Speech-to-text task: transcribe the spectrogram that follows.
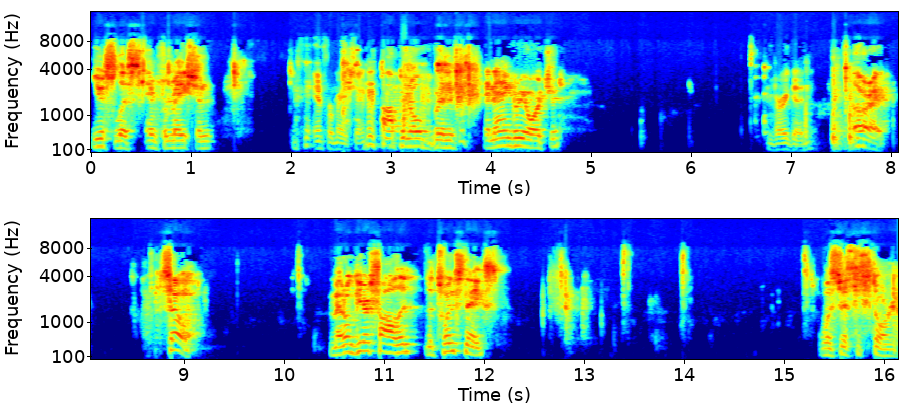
useless information Information. popping open an angry orchard. Very good. All right. So Metal Gear Solid, the Twin Snakes, was just a story.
